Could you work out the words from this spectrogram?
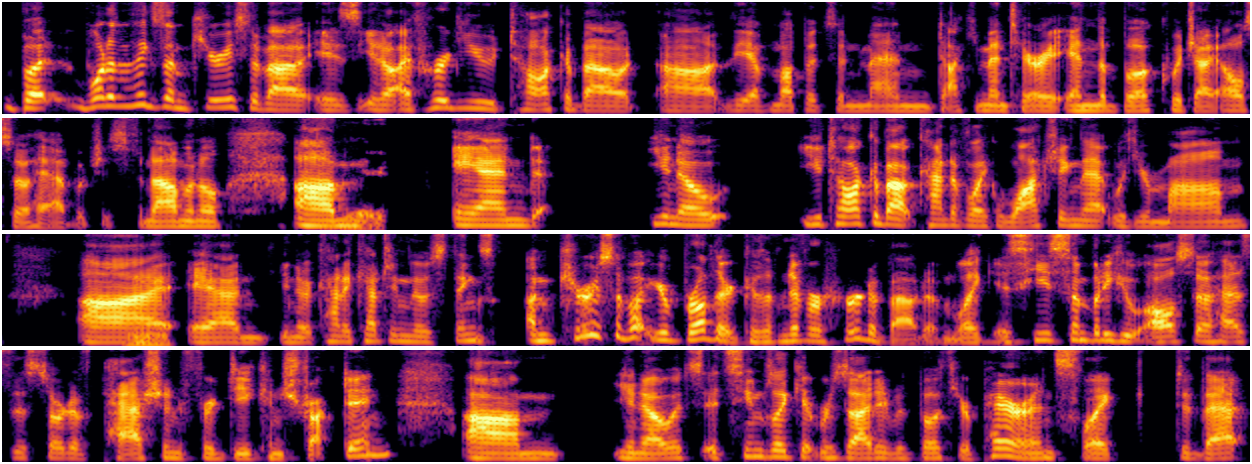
but one of the things I'm curious about is, you know, I've heard you talk about uh, the Of Muppets and Men documentary and the book, which I also have, which is phenomenal. Um, and, you know, you talk about kind of like watching that with your mom uh, mm. and you know, kind of catching those things. I'm curious about your brother because I've never heard about him. Like, is he somebody who also has this sort of passion for deconstructing? Um, you know, it's it seems like it resided with both your parents. Like, did that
